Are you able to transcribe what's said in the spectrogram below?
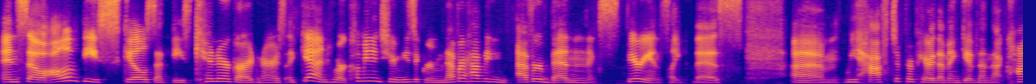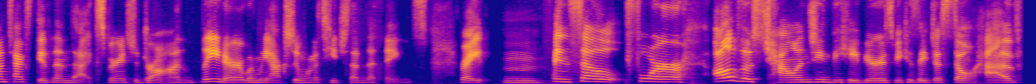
And so all of these skills that these kindergartners again who are coming into your music room never having ever been an experience like this um, we have to prepare them and give them that context give them that experience to draw on later when we actually want to teach them the things right Mm. and so for all of those challenging behaviors because they just don't have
